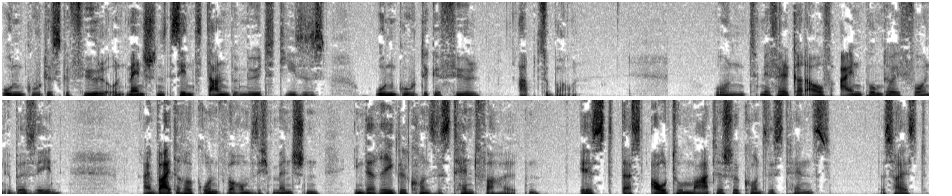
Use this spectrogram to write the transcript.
ungutes Gefühl und Menschen sind dann bemüht, dieses ungute Gefühl abzubauen. Und mir fällt gerade auf, einen Punkt habe ich vorhin übersehen. Ein weiterer Grund, warum sich Menschen in der Regel konsistent verhalten, ist, dass automatische Konsistenz, das heißt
